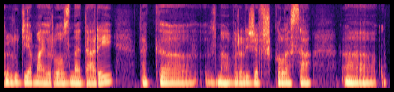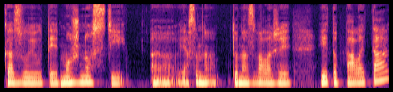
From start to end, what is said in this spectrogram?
ľudia majú rôzne dary, tak uh, sme hovorili, že v škole sa uh, ukazujú tie možnosti, ja som to nazvala, že je to paleta,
